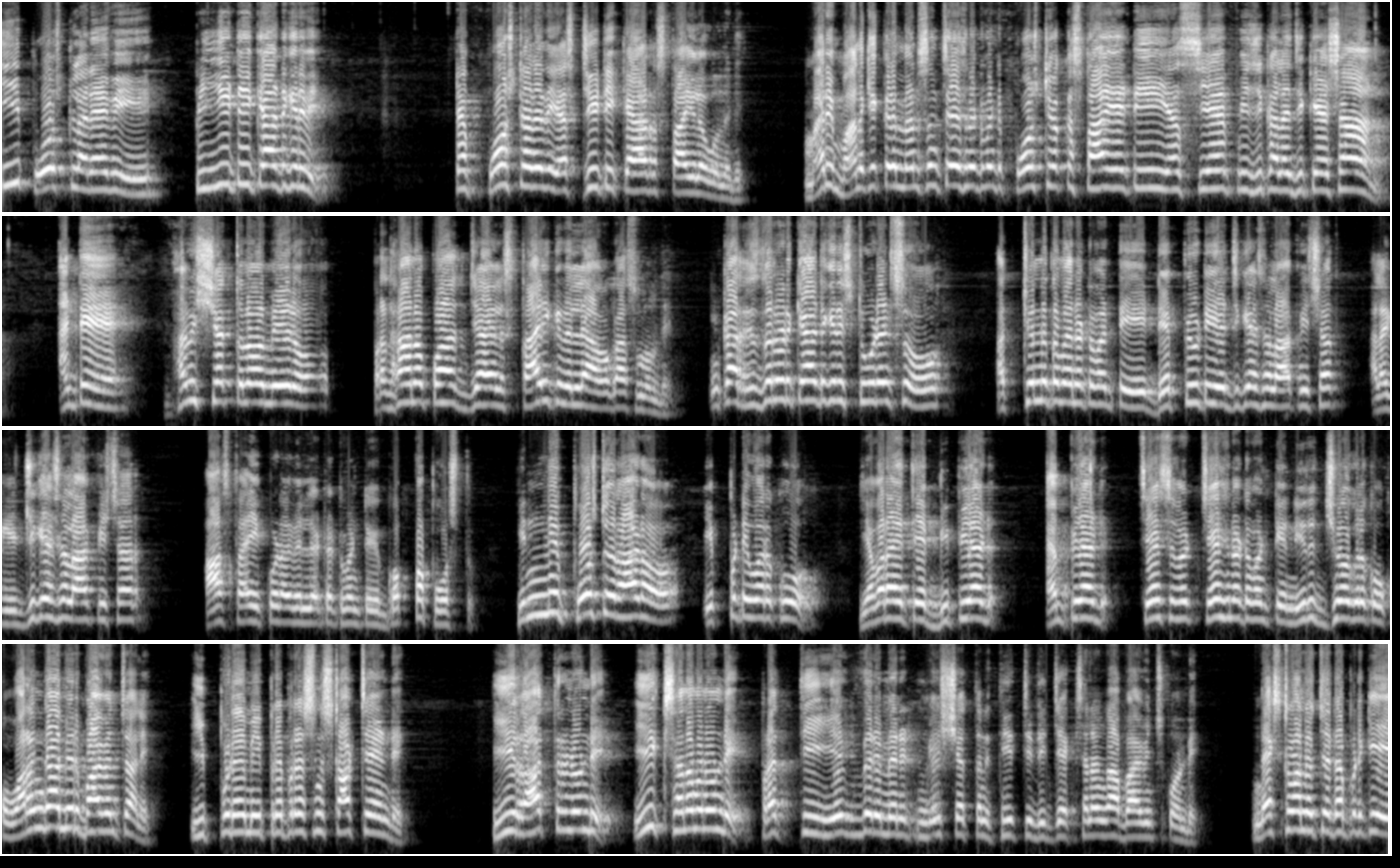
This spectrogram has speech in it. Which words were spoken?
ఈ పోస్టులు అనేవి పిఈటి కేటగిరీవి. అంటే పోస్ట్ అనేది ఎస్జిటి క్యాడర్ స్థాయిలో ఉన్నది. మరి మనకి ఇక్కడ మెన్షన్ చేసినటువంటి పోస్ట్ యొక్క స్థాయి ఏంటి? ఎస్ఏ ఫిజికల్ ఎడ్యుకేషన్ అంటే భవిష్యత్తులో మీరు ప్రధానోపాధ్యాయుల స్థాయికి వెళ్ళే అవకాశం ఉంది. ఇంకా రిజర్వ్డ్ కేటగిరీ స్టూడెంట్స్ అత్యున్నతమైనటువంటి డెప్యూటీ ఎడ్యుకేషనల్ ఆఫీసర్ అలాగే ఎడ్యుకేషనల్ ఆఫీసర్ ఆ స్థాయికి కూడా వెళ్ళేటటువంటి గొప్ప పోస్టు. ఇన్ని పోస్టులు రావడం ఇప్పటి వరకు ఎవరైతే బిపిఎడ్ ఎంపీఎడ్ చేసి చేసినటువంటి నిరుద్యోగులకు ఒక వరంగా మీరు భావించాలి. ఇప్పుడే మీ ప్రిపరేషన్ స్టార్ట్ చేయండి. ఈ రాత్రి నుండి ఈ క్షణం నుండి ప్రతి ఎవ్రీ మినిట్ భవిష్యత్తుని తీర్చిదిద్దే క్షణంగా భావించుకోండి. నెక్స్ట్ వన్ వచ్చేటప్పటికి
